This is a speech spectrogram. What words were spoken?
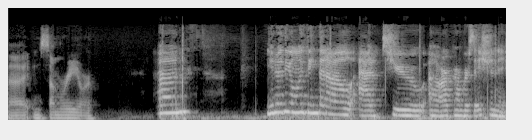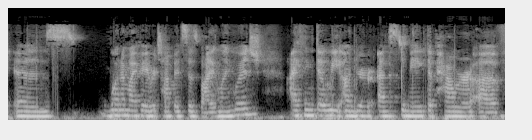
uh, in summary, or. Um, you know, the only thing that I'll add to uh, our conversation is one of my favorite topics is body language. I think that we underestimate the power of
